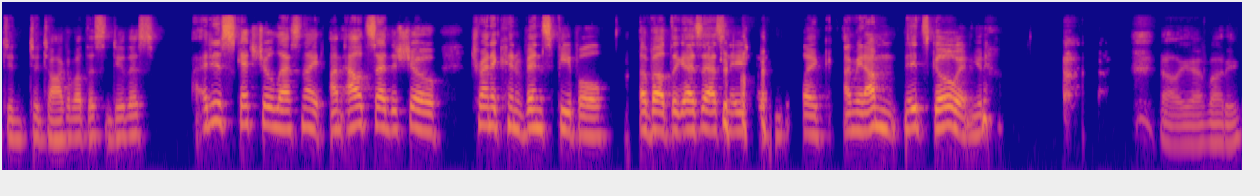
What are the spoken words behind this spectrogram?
to to talk about this and do this. I did a sketch show last night. I'm outside the show trying to convince people about the assassination. like, I mean, I'm it's going, you know. Oh yeah, buddy.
